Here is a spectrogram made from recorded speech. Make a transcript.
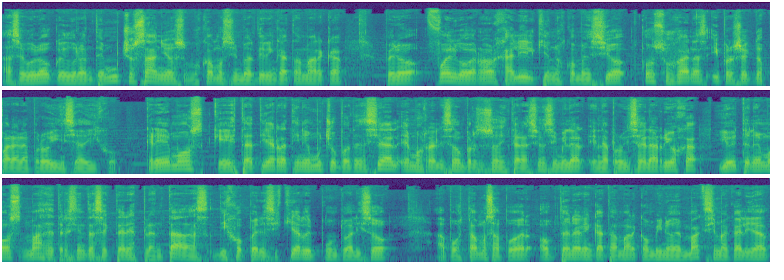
aseguró que durante muchos años buscamos invertir en Catamarca, pero fue el gobernador Jalil quien nos convenció con sus ganas y proyectos para la provincia, dijo. Creemos que esta tierra tiene mucho potencial, hemos realizado un proceso de instalación similar en la provincia de La Rioja y hoy tenemos más de 300 hectáreas plantadas, dijo Pérez Izquierdo y puntualizó, apostamos a poder obtener en Catamarca un vino de máxima calidad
